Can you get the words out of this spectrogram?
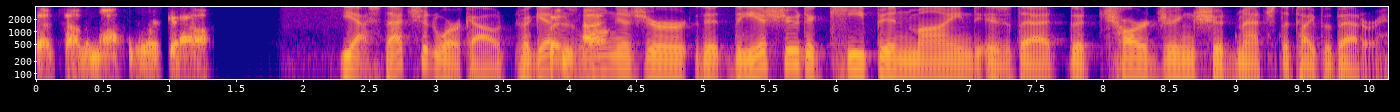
that's how the math would work out. Yes, that should work out. Again, But as I- long as you're the the issue to keep in mind is that the charging should match the type of battery.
